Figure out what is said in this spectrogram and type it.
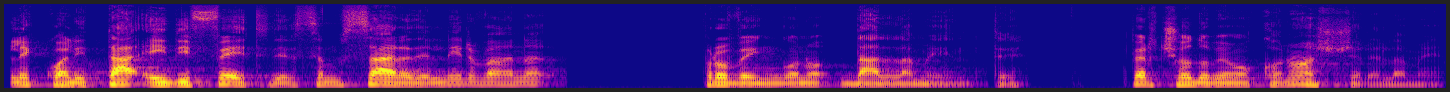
le qualità e i difetti del samsara e del nirvana provengono dalla mente. Perciò dobbiamo conoscere la mente.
